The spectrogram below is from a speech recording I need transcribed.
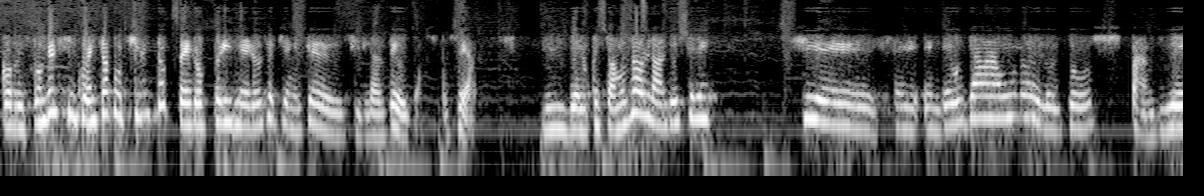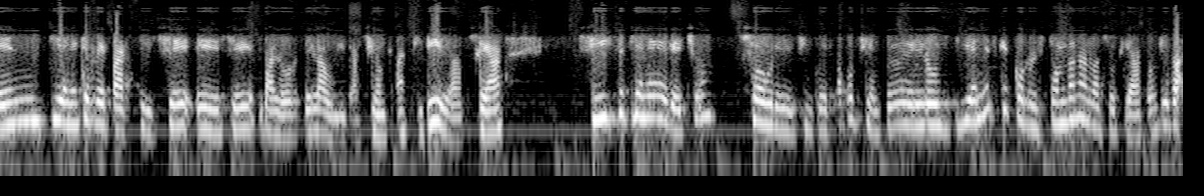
corresponde el 50%, pero primero se tienen que deducir las deudas. O sea, de lo que estamos hablando es que si se endeuda uno de los dos también tiene que repartirse ese valor de la obligación adquirida. O sea, sí se tiene derecho sobre el 50% de los bienes que correspondan a la sociedad conyugal,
